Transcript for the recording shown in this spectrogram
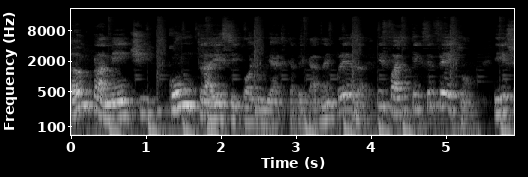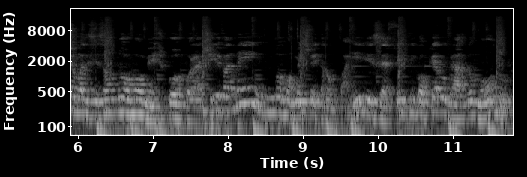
amplamente contra esse código de ética aplicado na empresa e faz o que tem que ser feito. E isso é uma decisão normalmente corporativa, nem normalmente feita no país, é feita em qualquer lugar do mundo,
